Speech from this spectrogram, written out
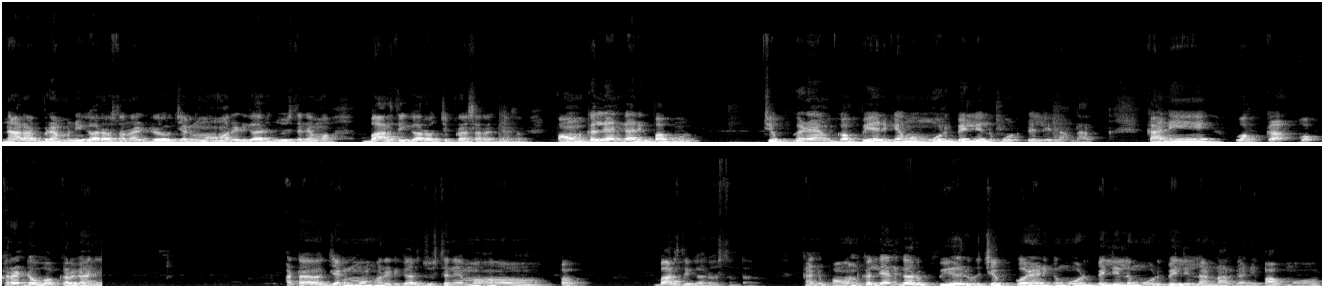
నారా బ్రహ్మణి గారు వస్తున్నారు. ఇటు జగన్మోహన్ రెడ్డి గారిని చూస్తేనేమో భారతి గారు వచ్చి ప్రసారం చేస్తారు. పవన్ కళ్యాణ్ గారికి పాపం చెప్పుకునేక పేరుకేమో మూడు పెళ్ళిళ్ళు మూడు పెళ్ళిళ్ళు అంటారు. కానీ ఒక్క ఒక్కరంటే ఒక్కరు కానీ అట జగన్మోహన్ రెడ్డి గారు చూస్తేనేమో పాపం భారతి గారు వస్తుంటారు. కానీ పవన్ కళ్యాణ్ గారు పేరుకు చెప్పుకోవడానికి మూడు పెళ్ళిళ్ళు మూడు పెళ్ళిళ్ళు అన్నారు కానీ పాపము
